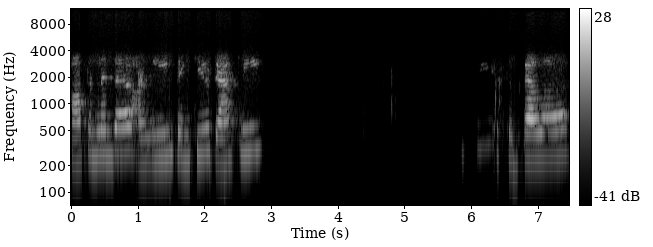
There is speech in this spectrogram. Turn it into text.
Awesome, Linda, Arlene, thank you, Daphne. Isabella.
